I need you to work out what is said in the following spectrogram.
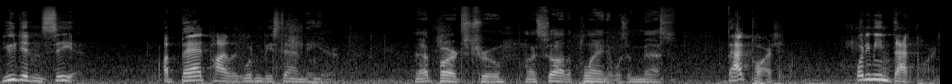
You didn't see it. A bad pilot wouldn't be standing here. That part's true. I saw the plane. It was a mess. That part? What do you mean, that part?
